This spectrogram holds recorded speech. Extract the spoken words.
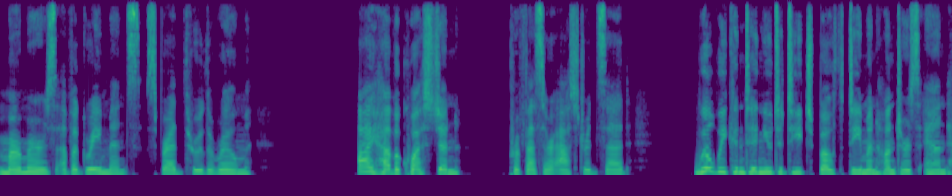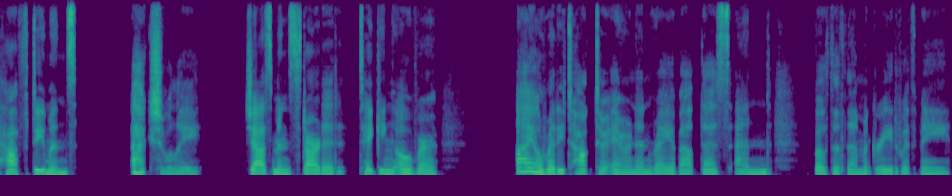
Murmurs of agreements spread through the room. I have a question, Professor Astrid said. Will we continue to teach both demon hunters and half demons? Actually, Jasmine started, taking over. I already talked to Erin and Rey about this, and both of them agreed with me.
